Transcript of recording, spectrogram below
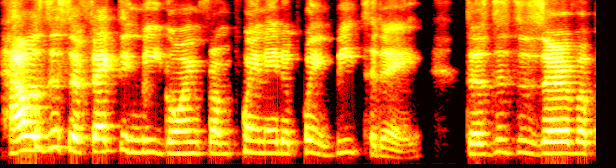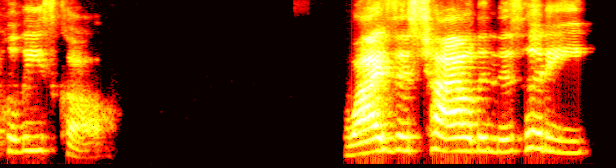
How is this affecting me going from point A to point B today? Does this deserve a police call? Why is this child in this hoodie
